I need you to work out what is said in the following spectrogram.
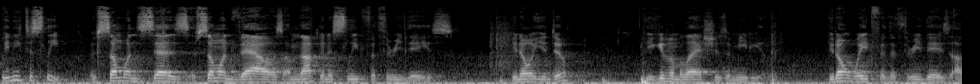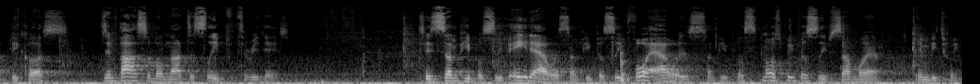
We need to sleep. If someone says, if someone vows, I'm not going to sleep for three days, you know what you do? You give them lashes immediately. You don't wait for the three days up because it's impossible not to sleep for three days. So some people sleep eight hours, some people sleep four hours, some people, most people sleep somewhere in between.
